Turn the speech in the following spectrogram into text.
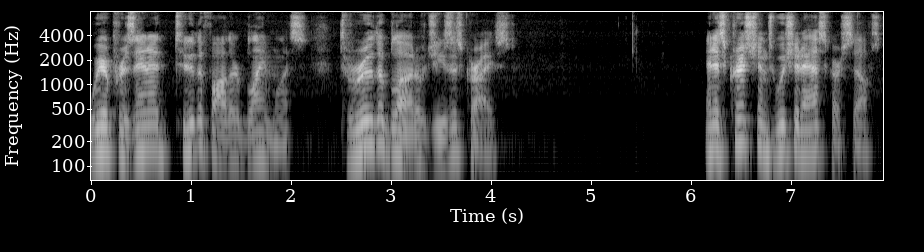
We are presented to the Father blameless through the blood of Jesus Christ. And as Christians, we should ask ourselves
